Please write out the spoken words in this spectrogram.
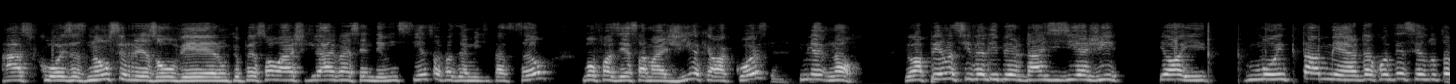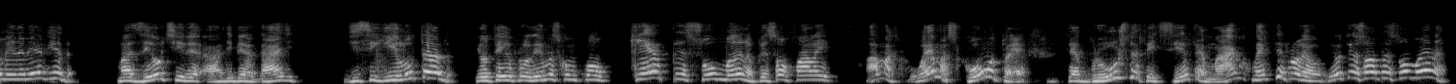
as coisas não se resolveram, que o pessoal acha que ah, vai acender o incenso, vai fazer a meditação, vou fazer essa magia, aquela coisa. Me... Não, eu apenas tive a liberdade de agir. E aí, muita merda acontecendo também na minha vida mas eu tive a liberdade de seguir lutando. Eu tenho problemas como qualquer pessoa humana. O pessoal fala aí, ah, mas, ué, mas como? Tu é, tu é bruxo, tu é feiticeiro, tu é mago? Como é que tem problema? Eu tenho só uma pessoa humana.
